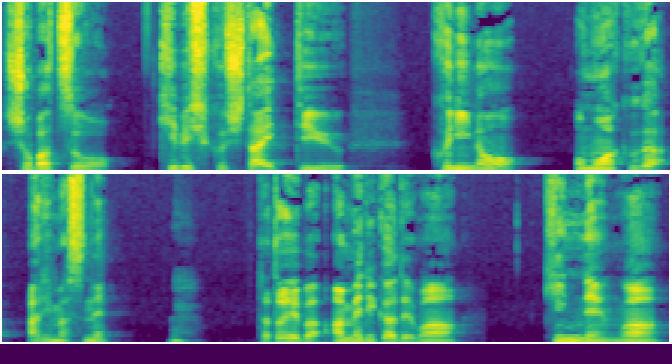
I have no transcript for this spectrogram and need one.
処罰を厳しくしたいっていう国の思惑がありますね。例えばアメリカでは近年は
